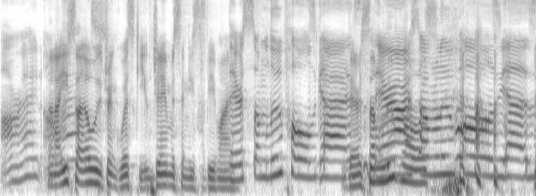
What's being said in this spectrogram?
all right. And I used to always drink whiskey. Jameson used to be mine. There's some loopholes, guys. There's some there are some loopholes. yes.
